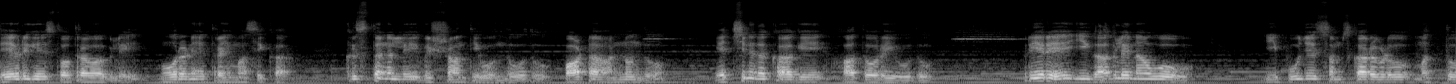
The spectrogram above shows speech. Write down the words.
ದೇವರಿಗೆ ಸ್ತೋತ್ರವಾಗಲಿ. ಮೂರನೇ ತ್ರೈಮಾಸಿಕ. ಕ್ರಿಸ್ತನಲ್ಲಿ ವಿಶ್ರಾಂತಿ ಹೊಂದುವುದು. ಪಾಠ ಹನ್ನೊಂದು. ಹೆಚ್ಚಿನದಕ್ಕಾಗಿ ಹಾತೊರೆಯುವುದು. ಪ್ರಿಯರೇ, ಈಗಾಗಲೇ ನಾವು ಈ ಪೂಜೆ ಸಂಸ್ಕಾರಗಳು ಮತ್ತು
